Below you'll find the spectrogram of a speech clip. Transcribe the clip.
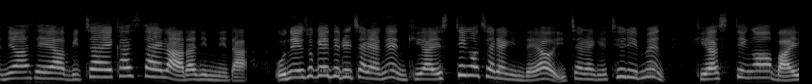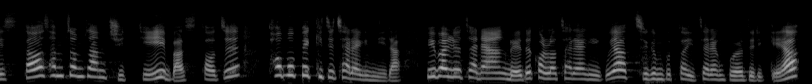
안녕하세요. 미차의 카스타일러 아란입니다. 오늘 소개해드릴 차량은 기아의 스팅어 차량인데요. 이 차량의 트림은 기아 스팅어 마이스터 3.3 GT 마스터즈 터보 패키지 차량입니다. 휘발유 차량 레드 컬러 차량이고요. 지금부터 이 차량 보여드릴게요.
